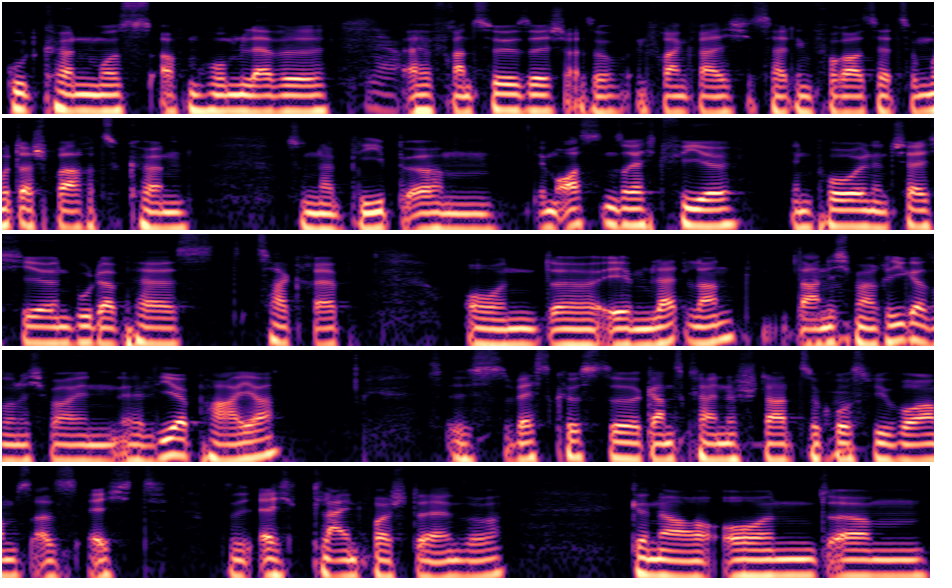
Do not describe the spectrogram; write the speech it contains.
gut können muss auf einem hohen Level, Ja. äh, Französisch, also in Frankreich ist halt die Voraussetzung, Muttersprache zu können. So, und da blieb ähm, im Osten recht viel, in Polen, in Tschechien, Budapest, Zagreb und äh, eben Lettland. Da nicht mal Riga, sondern ich war in äh, Liepaja. Es ist Westküste, ganz kleine Stadt, so groß wie Worms, also echt, muss ich echt klein vorstellen, so. Genau, und ähm,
